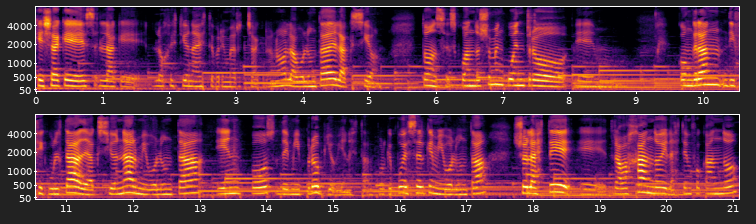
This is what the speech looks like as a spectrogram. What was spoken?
que ya que es la que lo gestiona este primer chakra, ¿no? la voluntad de la acción. Entonces, cuando yo me encuentro... Em, con gran dificultad de accionar mi voluntad en pos de mi propio bienestar, porque puede ser que mi voluntad yo la esté eh, trabajando y la esté enfocando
